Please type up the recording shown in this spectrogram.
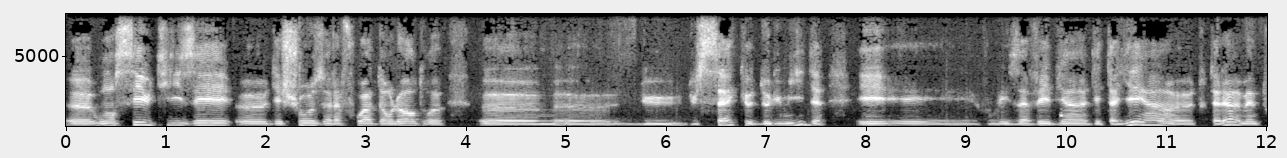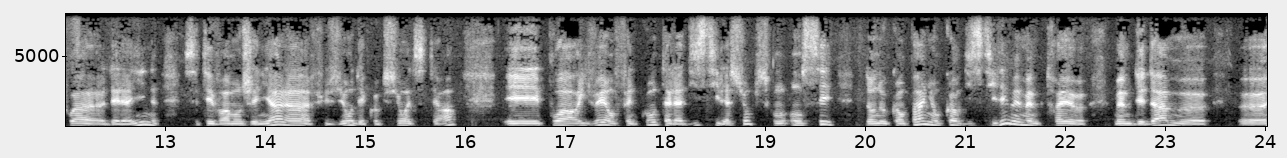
euh, où on sait utiliser euh, des choses à la fois dans l'ordre du, du, sec, de l'humide, et, vous les avez bien détaillés hein, tout à l'heure, et même toi, Delaine, c'était vraiment génial, hein, infusion, décoction, etc. Et pour arriver en fin de compte à la distillation, puisqu'on on sait dans nos campagnes encore distiller, mais même très, même des dames euh,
